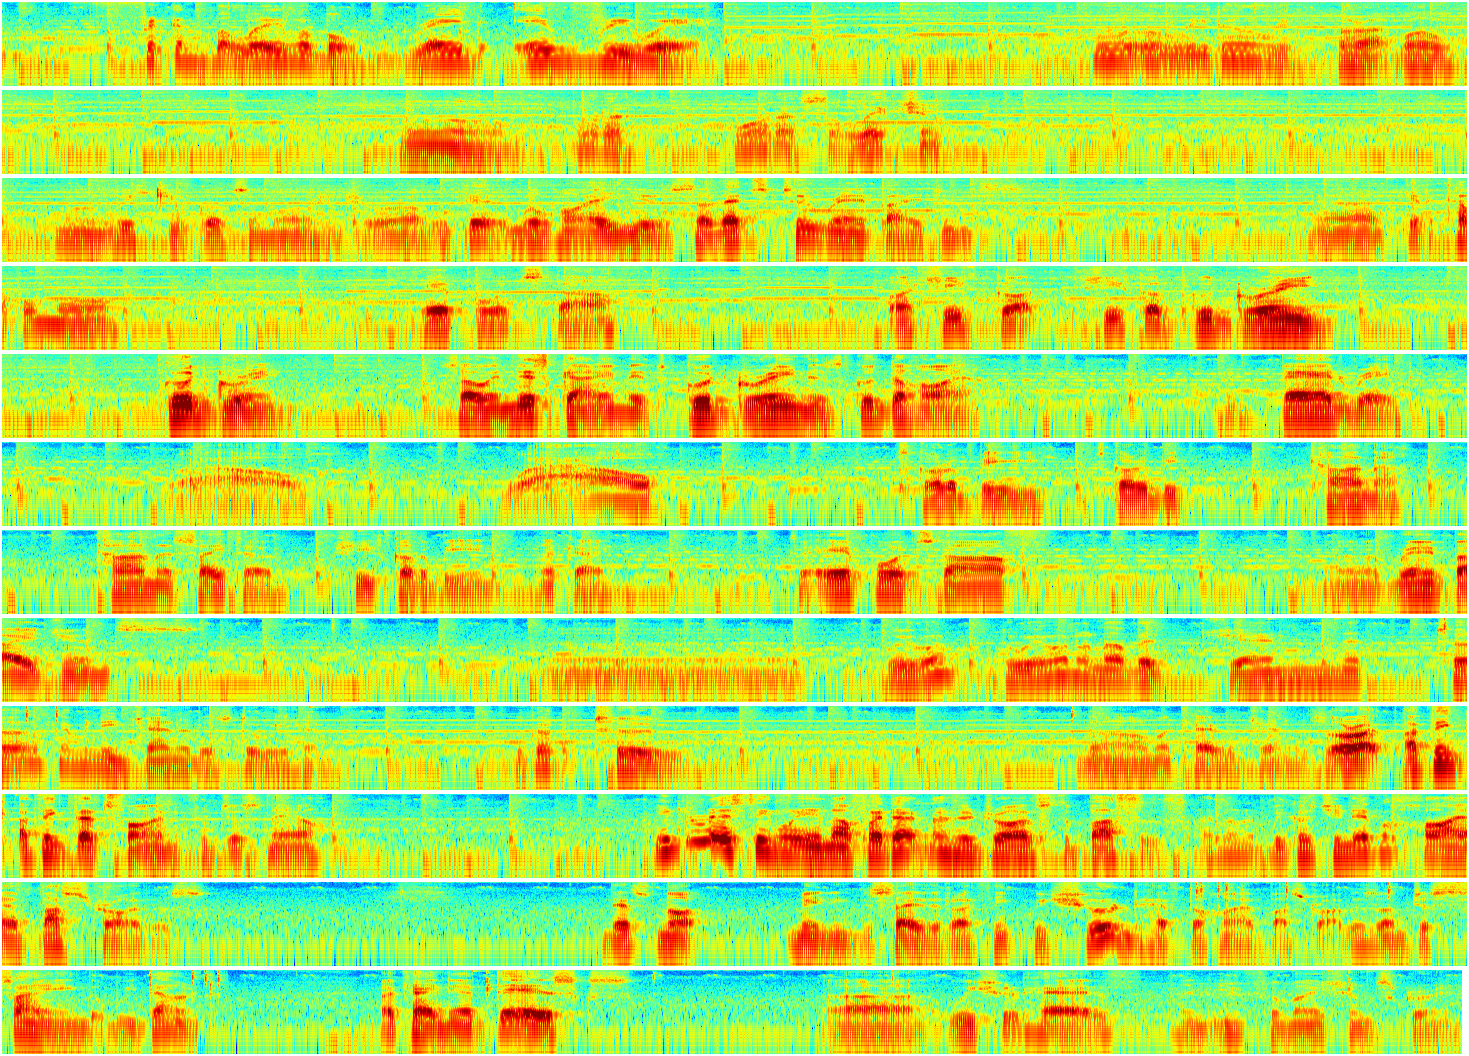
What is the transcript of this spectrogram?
freaking believable. Red everywhere. Holy dolly. Alright, well. Oh, what a what a selection. At least you've got some orange. All right, we'll get we'll hire you. So that's two ramp agents. Uh, get a couple more airport staff. Oh, she's got she's got good green. Good green. So in this game, it's good green is good to hire, and bad red. Wow, wow. It's got to be it's got to be Kana, Kana Sato. She's got to be in. Okay. So airport staff, uh, ramp agents. Uh, do we want do we want another janitor? How many janitors do we have? We've got two. No, I'm okay with janitors. All right, I think I think that's fine for just now. Interestingly enough, I don't know who drives the buses. I don't know because you never hire bus drivers. That's not meaning to say that I think we should have to hire bus drivers. I'm just saying that we don't. Okay, now desks. Uh, we should have an information screen.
